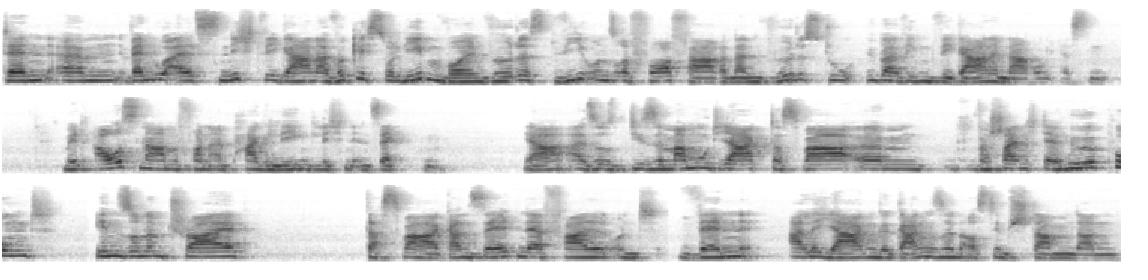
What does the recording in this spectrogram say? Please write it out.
Denn ähm, wenn du als Nicht-Veganer wirklich so leben wollen würdest wie unsere Vorfahren, dann würdest du überwiegend vegane Nahrung essen. Mit Ausnahme von ein paar gelegentlichen Insekten. Ja, also diese Mammutjagd, das war ähm, wahrscheinlich der Höhepunkt in so einem Tribe. Das war ganz selten der Fall. Und wenn alle Jagen gegangen sind aus dem Stamm, dann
